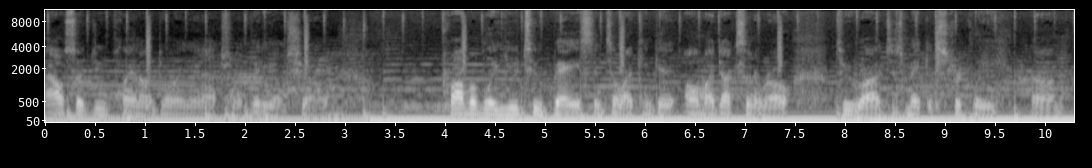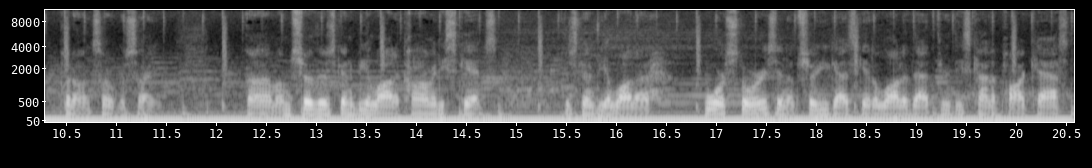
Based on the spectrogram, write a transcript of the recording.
I also do plan on doing an actual video show. Probably YouTube based until I can get all my ducks in a row to uh, just make it strictly um, put on SoberSite. Um, I'm sure there's going to be a lot of comedy skits. There's going to be a lot of war stories, and I'm sure you guys get a lot of that through these kind of podcasts.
